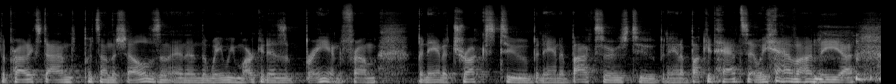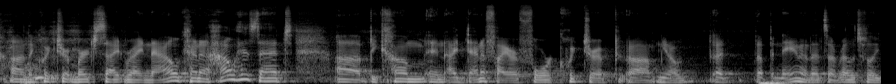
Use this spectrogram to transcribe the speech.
the products Don puts on the shelves and, and then the way we market as a brand from banana trucks to banana boxers to banana bucket hats that we have on the, uh, on the Kwik Trip merch site right now. Kind of how has that uh, become an identifier for Kwik Trip? Um, you know, a, a, banana that's a relatively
